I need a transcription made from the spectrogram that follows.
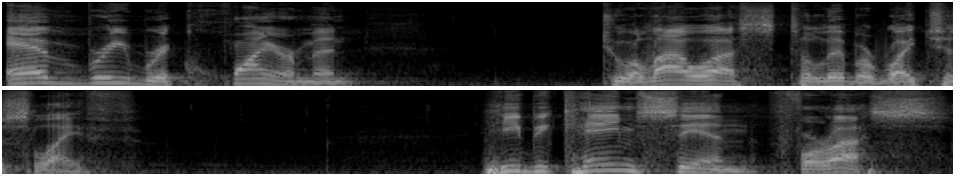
every requirement to allow us to live a righteous life. He became sin for us,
